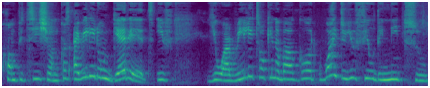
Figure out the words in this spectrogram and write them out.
competition? Because I really don't get it. If you are really talking about God, why do you feel the need to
